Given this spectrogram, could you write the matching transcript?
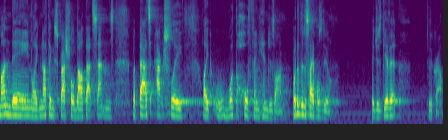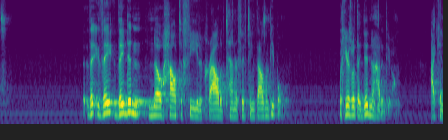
mundane, like nothing special about that sentence, but that's actually like what the whole thing hinges on. What do the disciples do? They just give it to the crowds. They, they, they didn't know how to feed a crowd of 10 or 15,000 people. But here's what they did know how to do I can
